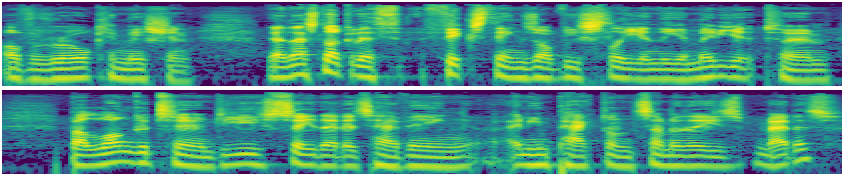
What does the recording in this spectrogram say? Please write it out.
of a royal commission. Now that's not going to th- fix things obviously in the immediate term, but longer term, do you see that as having an impact on some of these matters?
